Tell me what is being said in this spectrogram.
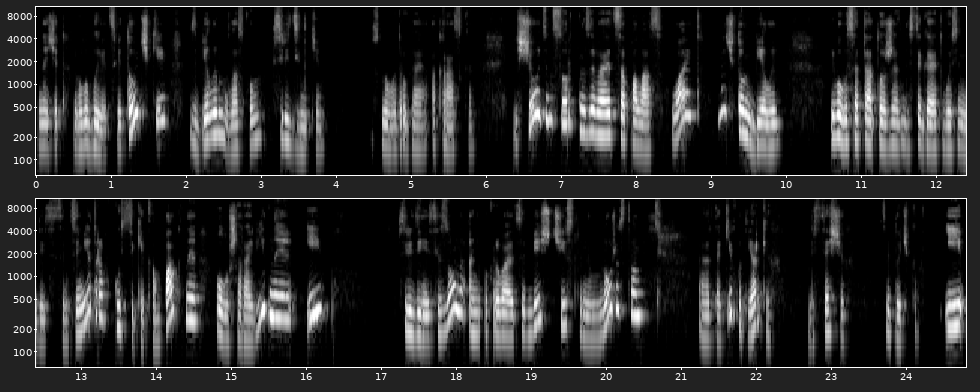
Значит, голубые цветочки с белым глазком в серединке снова другая окраска. Еще один сорт называется Palace White, значит он белый. Его высота тоже достигает 80 сантиметров, кустики компактные, полушаровидные и в середине сезона они покрываются бесчисленным множеством э, таких вот ярких блестящих цветочков. И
